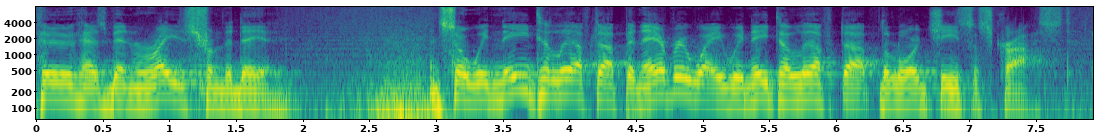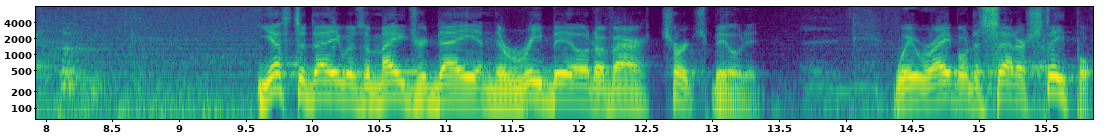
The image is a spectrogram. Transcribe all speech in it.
who has been raised from the dead. And so we need to lift up in every way, we need to lift up the Lord Jesus Christ. Yesterday was a major day in the rebuild of our church building. We were able to set our steeple.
